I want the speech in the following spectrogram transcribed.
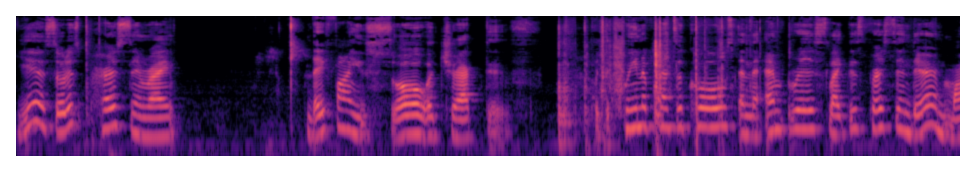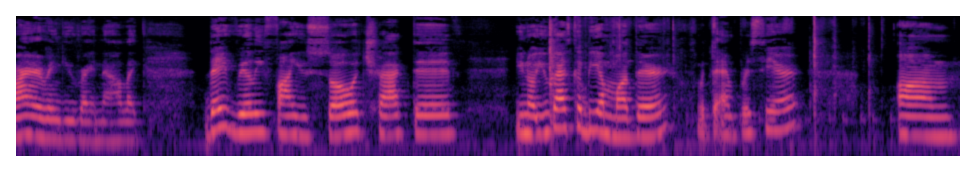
Yeah, so this person, right? They find you so attractive. With the Queen of Pentacles and the Empress, like this person, they're admiring you right now. Like they really find you so attractive. You know, you guys could be a mother with the Empress here. Um,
